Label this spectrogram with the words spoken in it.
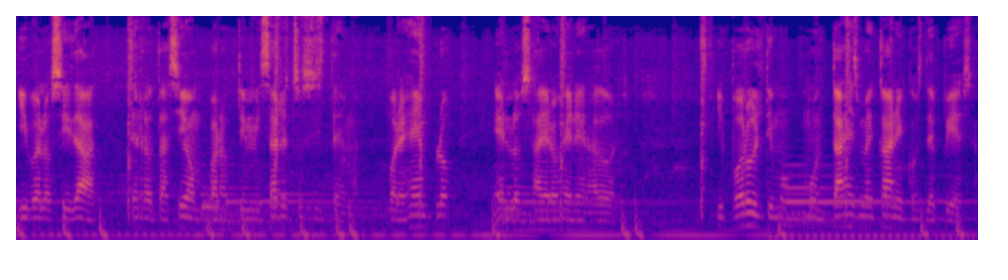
y velocidad de rotación para optimizar estos sistemas, por ejemplo, en los aerogeneradores. Y por último, montajes mecánicos de pieza.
